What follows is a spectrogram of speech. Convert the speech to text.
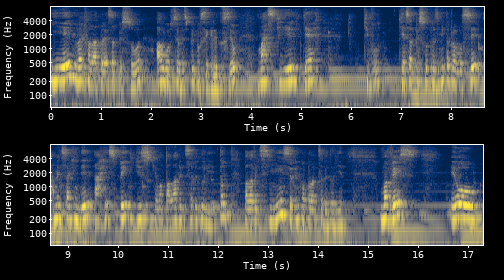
e ele vai falar para essa pessoa algo a seu respeito, um segredo seu, mas que ele quer que, que essa pessoa transmita para você a mensagem dele a respeito disso, que é uma palavra de sabedoria. Então, palavra de ciência vem com a palavra de sabedoria. Uma vez eu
